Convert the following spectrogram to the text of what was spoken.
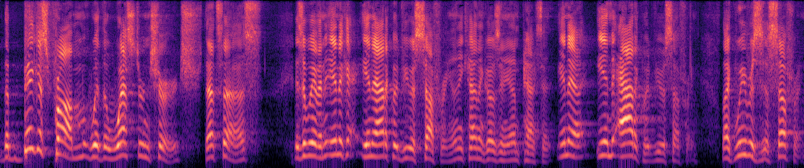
the biggest problem with the Western church, that's us, is that we have an in- inadequate view of suffering. And he kind of goes and he unpacks it. Ina- inadequate view of suffering. Like we resist suffering.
